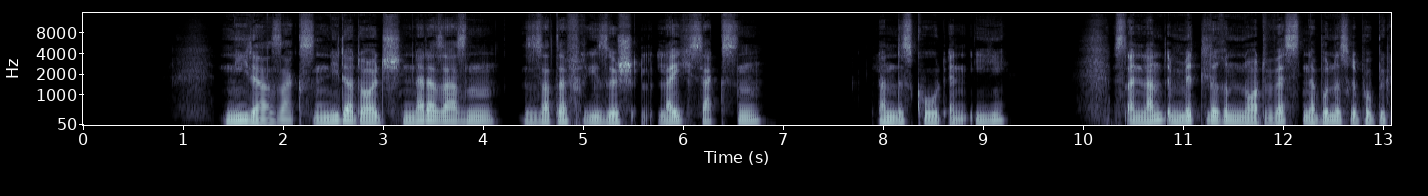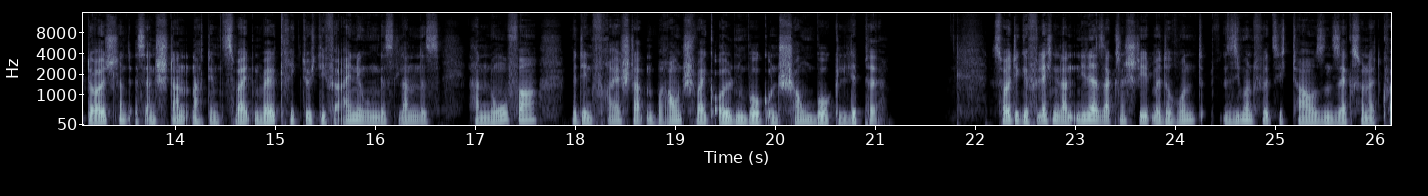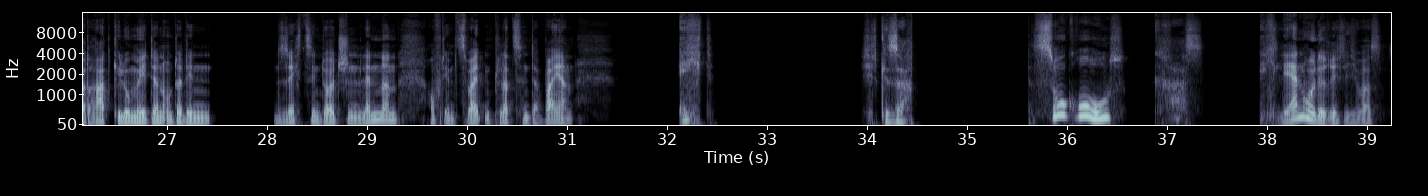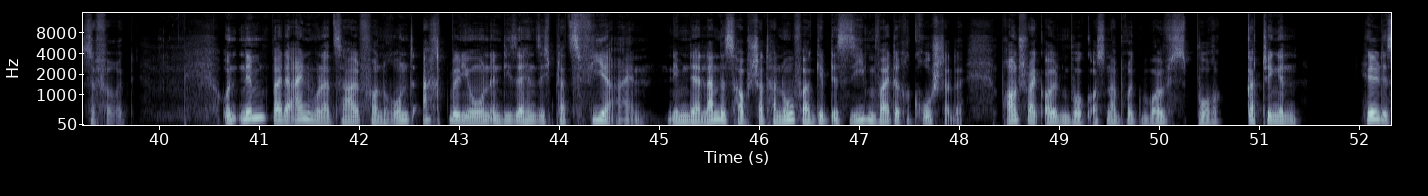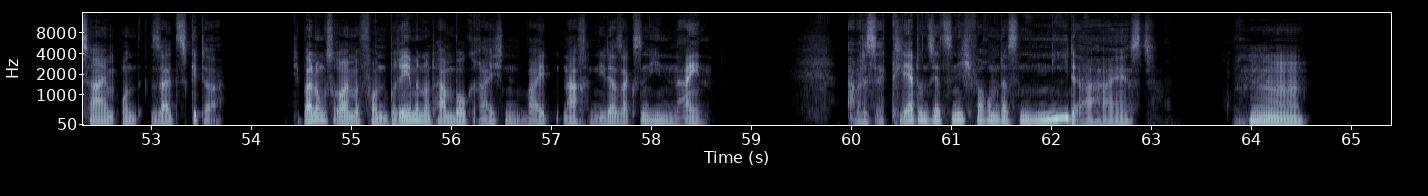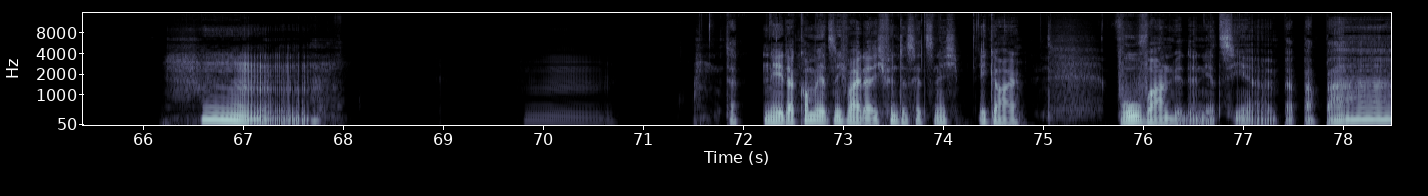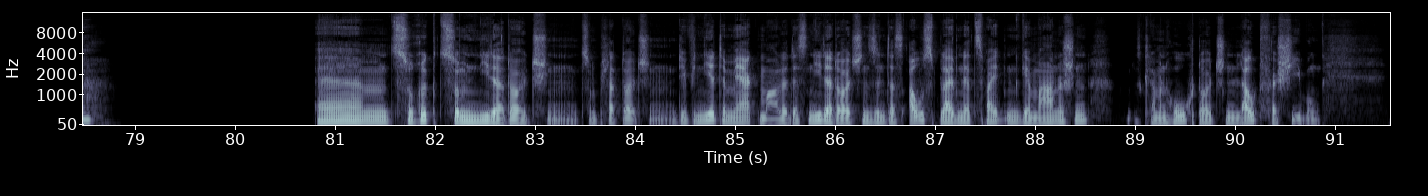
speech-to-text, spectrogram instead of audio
Niedersachsen, Niederdeutsch, Niedersachsen, Satterfriesisch, Leichsachsen, Landescode NI, ist ein Land im mittleren Nordwesten der Bundesrepublik Deutschland. Es entstand nach dem Zweiten Weltkrieg durch die Vereinigung des Landes Hannover mit den Freistaaten Braunschweig, Oldenburg und Schaumburg-Lippe. Das heutige Flächenland Niedersachsen steht mit rund 47.600 Quadratkilometern unter den 16 deutschen Ländern auf dem zweiten Platz hinter Bayern. Echt? Ich hätte gesagt, das ist so groß. Krass. Ich lerne heute richtig was. Ist ja verrückt. Und nimmt bei der Einwohnerzahl von rund 8 Millionen in dieser Hinsicht Platz 4 ein. Neben der Landeshauptstadt Hannover gibt es sieben weitere Großstädte. Braunschweig, Oldenburg, Osnabrück, Wolfsburg, Göttingen, Hildesheim und Salzgitter. Die Ballungsräume von Bremen und Hamburg reichen weit nach Niedersachsen hinein. Aber das erklärt uns jetzt nicht, warum das Nieder heißt. Hm. Hm. Da, nee, da kommen wir jetzt nicht weiter. Ich finde das jetzt nicht. Egal. Wo waren wir denn jetzt hier? Ba, ba, ba. Ähm, zurück zum Niederdeutschen, zum Plattdeutschen. Definierte Merkmale des Niederdeutschen sind das Ausbleiben der zweiten germanischen, Klammern hochdeutschen Lautverschiebung.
